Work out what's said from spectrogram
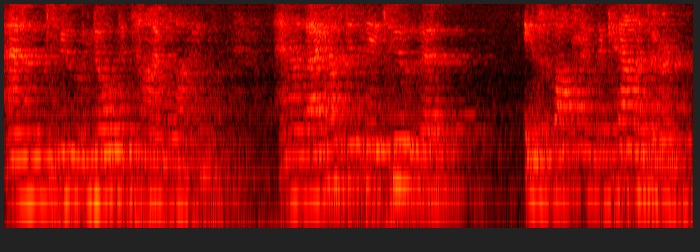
and to know the timeline. And I have to say too that in following the calendar.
